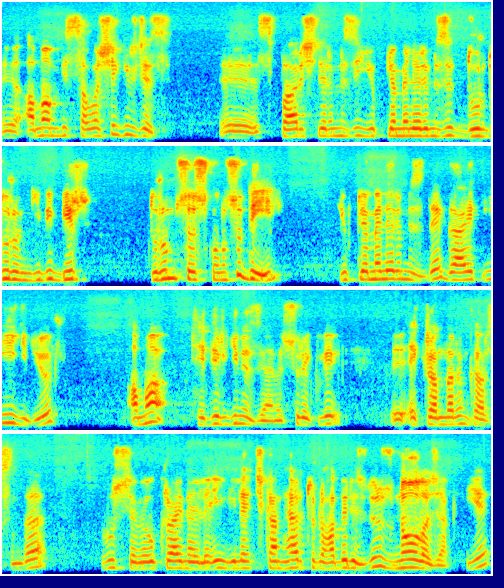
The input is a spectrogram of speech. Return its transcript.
e, aman biz savaşa gireceğiz, e, siparişlerimizi, yüklemelerimizi durdurun gibi bir durum söz konusu değil. Yüklemelerimiz de gayet iyi gidiyor. Ama tedirginiz yani sürekli e, ekranların karşısında Rusya ve Ukrayna ile ilgili çıkan her türlü haber izliyoruz ne olacak diye.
